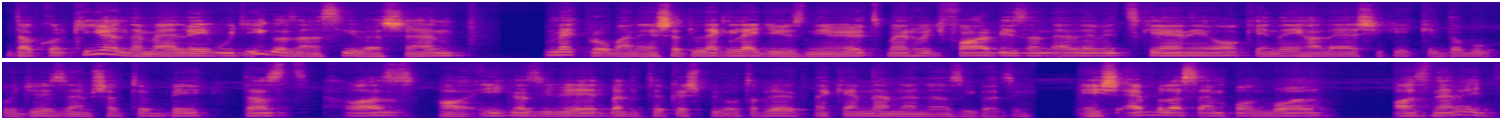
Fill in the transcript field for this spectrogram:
de akkor kijönne mellé úgy igazán szívesen, megpróbálni esetleg legyőzni őt, mert hogy farvízen elevickélni, oké, néha leesik egy-két dobogó győzem, stb. De az, az, ha igazi vérbeli tökös pilóta vagyok, nekem nem lenne az igazi. És ebből a szempontból az nem egy,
